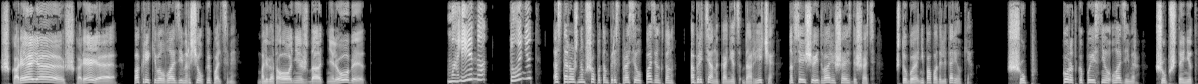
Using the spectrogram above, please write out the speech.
«Скорее! Скорее!» — покрикивал Владимир, щелкая пальцами. «Малигатони ждать не любит!» «Малина тонет?» — осторожным шепотом переспросил Паддингтон, обретя, наконец, дар речи, но все еще едва решаясь дышать, чтобы не попадали тарелки. «Шуп!» — коротко пояснил Владимир. «Шуп штынет,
